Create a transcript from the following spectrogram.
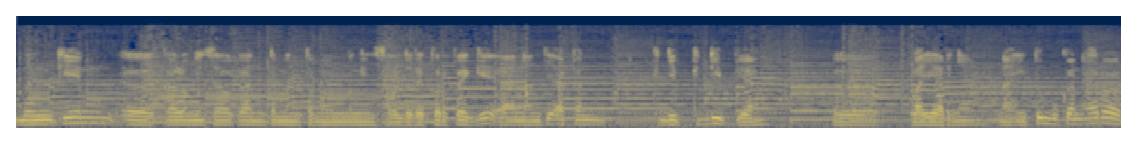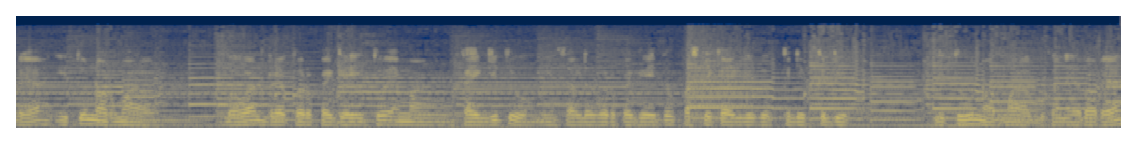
mungkin eh, kalau misalkan teman-teman menginstal driver VGA nanti akan kedip-kedip ya eh, layarnya. Nah itu bukan error ya itu normal. Bahwa driver VGA itu emang kayak gitu install driver VGA itu pasti kayak gitu kedip-kedip itu normal bukan error ya.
